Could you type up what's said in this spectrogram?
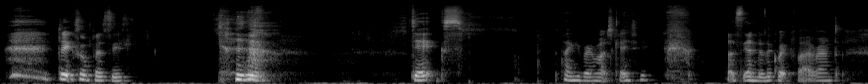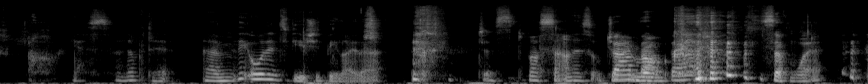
Dicks or pussies? Dicks. Thank you very much, Katy. That's the end of the quickfire round. Yes, I loved it. I Um, think all interviews should be like that. just While sat on a sort of Bam, giant bam, rock somewhere.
